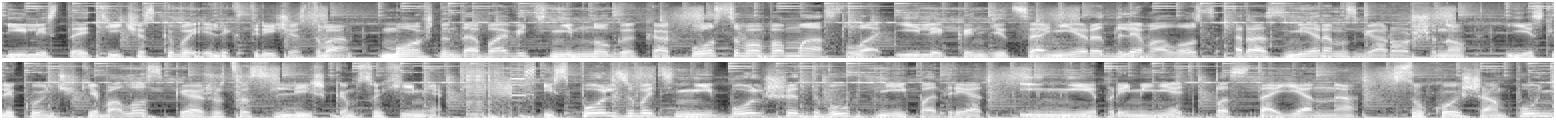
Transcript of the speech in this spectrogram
или статического электричества. Можно добавить немного кокосового масла или кондиционера для волос размером с горошину, если кончики волос кажутся слишком сухими. Использовать не больше двух дней подряд и не применять постоянно. Сухой шампунь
